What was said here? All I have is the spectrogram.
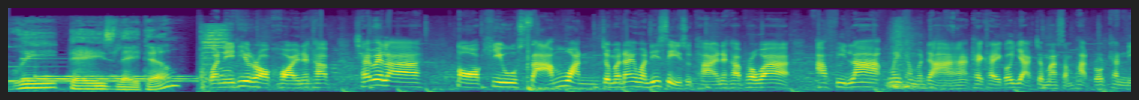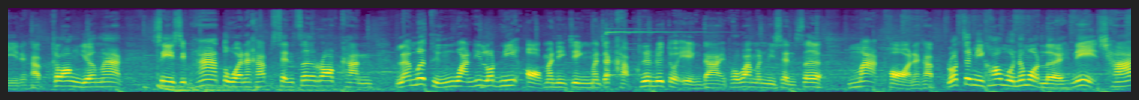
Three days later. วันนี้ที่รอคอยนะครับ ใช้เวลาต่อคิว 3 วันจนมาได้วันที่ 4 สุดท้ายนะครับ เพราะว่าอาฟิล่าไม่ธรรมดาฮะใครๆก็อยากจะมาสัมผัสรถคันนี้นะครับ กล้องเยอะมาก 45 ตัวนะครับเซ็นเซอร์รอบคัน และเมื่อถึงวันที่รถนี้ออกมาจริง ๆ มันจะขับเคลื่อนด้วยตัวเองได้ เพราะว่ามันมีเซ็นเซอร์มากพอนะครับ รถจะมีข้อมูลทั้งหมดเลยนี่ชาร์จ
